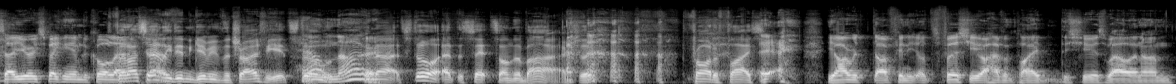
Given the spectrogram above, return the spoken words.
So you're expecting him to call out? But I certainly uh, didn't give him the trophy. It's still Hell no. no, it's still at the sets on the bar actually. Pride of place. yeah, I, re- I finished. It's first year I haven't played this year as well, and um,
